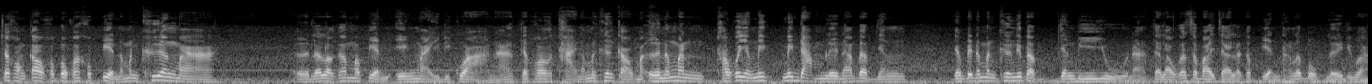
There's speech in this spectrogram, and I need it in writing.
เจ้าของเก่าเขาบอกว่าเขาเปลี่ยนน้ำมันเครื่องมาเออแล้วเราก็มาเปลี่ยนเองใหม่ดีกว่านะแต่พอถ่ายน้ำมันเครื่องเก่ามาเออน้ำมันเขาก็ยังไม่ไม่ดำเลยนะ แบบยังยังเป็นน้ำมันเครื่องที่แบบยังดีอยู่นะ แต่เราก็สบายใจแล้วก็เปลี่ยนทั้งระบบเลยดีกว่า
